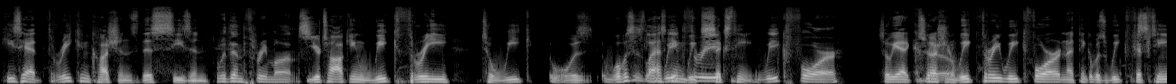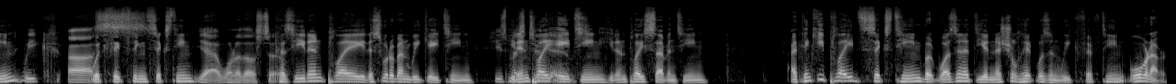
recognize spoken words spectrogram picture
he's had three concussions this season. within three months. You're talking week three to week what was what was his last week game? Week three, sixteen. week four, So he had a concussion week three, week four, and I think it was week 15. week uh, Week 15, 16? Yeah, one of those two. Because he didn't play, this would have been week 18. He's he didn't play games. 18. He didn't play 17. I think he played 16, but wasn't it the initial hit was in week 15? Well, whatever.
